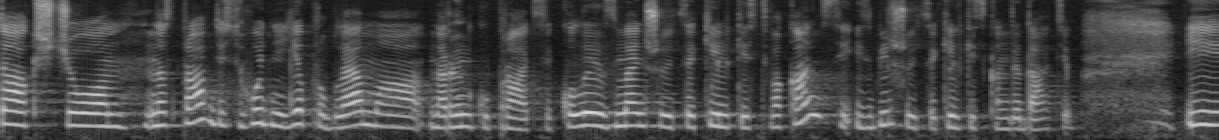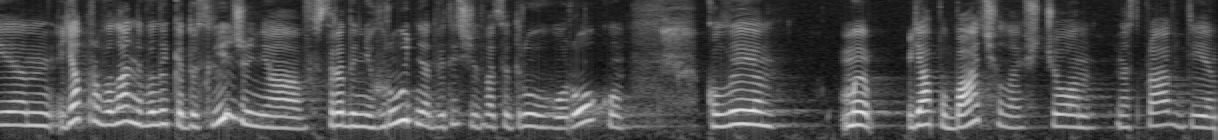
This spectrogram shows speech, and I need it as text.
так, що насправді сьогодні є проблема на ринку праці, коли зменшується кількість вакансій і збільшується кількість кандидатів. І я провела невелике дослідження в середині грудня 2022 року, коли ми я побачила, що насправді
